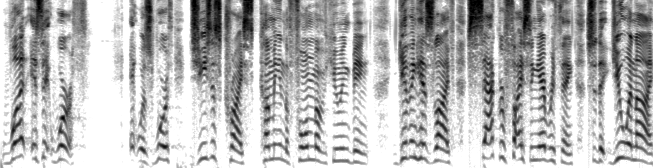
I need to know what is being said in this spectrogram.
What is it worth? It was worth Jesus Christ coming in the form of a human being, giving his life, sacrificing everything so that you and I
